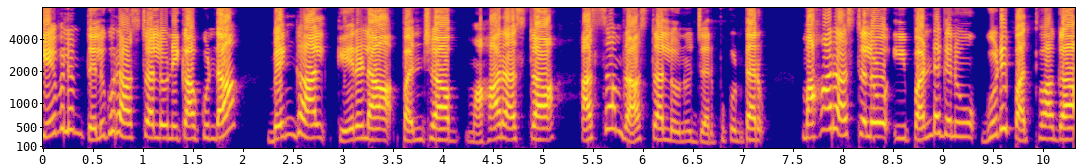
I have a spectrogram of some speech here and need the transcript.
కేవలం తెలుగు రాష్ట్రాల్లోనే కాకుండా బెంగాల్ కేరళ పంజాబ్ మహారాష్ట్ర అస్సాం రాష్ట్రాల్లోనూ జరుపుకుంటారు. మహారాష్ట్రలో ఈ పండగను గుడి పత్వాగా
